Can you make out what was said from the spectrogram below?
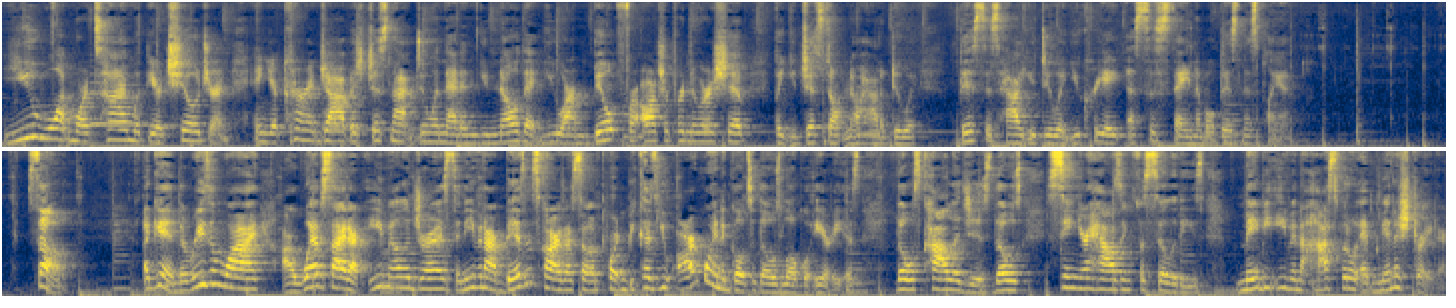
you want more time with your children and your current job is just not doing that, and you know that you are built for entrepreneurship, but you just don't know how to do it. This is how you do it. You create a sustainable business plan. So, Again, the reason why our website, our email address, and even our business cards are so important because you are going to go to those local areas, those colleges, those senior housing facilities, maybe even the hospital administrator.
